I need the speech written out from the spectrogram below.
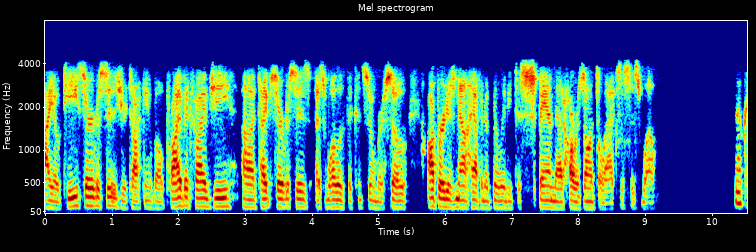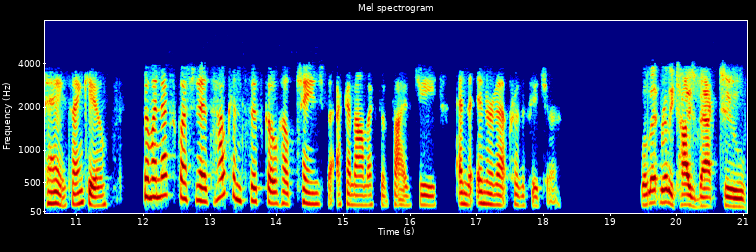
IoT services, you're talking about private 5G uh, type services, as well as the consumer. So operators now have an ability to span that horizontal axis as well. Okay, thank you. So my next question is, how can Cisco help change the economics of 5G and the internet for the future? Well, that really ties back to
